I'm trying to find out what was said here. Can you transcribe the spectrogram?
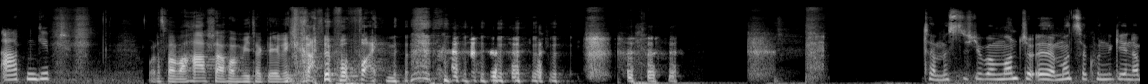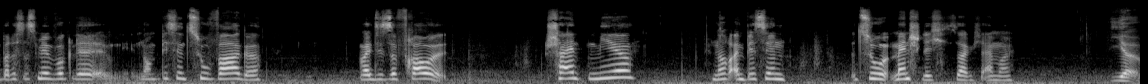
Arten gibt? Boah, das war aber haarscharfer Metagaming gerade vorbei. Ne? Da müsste ich über Mon äh, Monsterkunde gehen, aber das ist mir wirklich noch ein bisschen zu vage. Weil diese Frau scheint mir noch ein bisschen zu menschlich, sag ich einmal. Ihr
